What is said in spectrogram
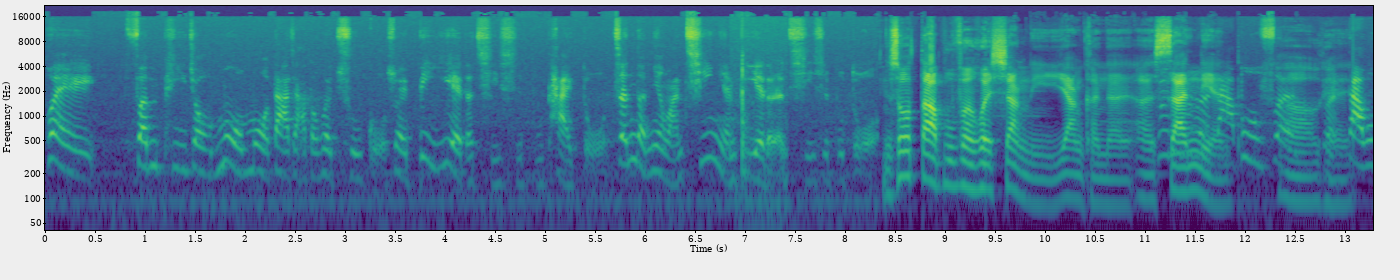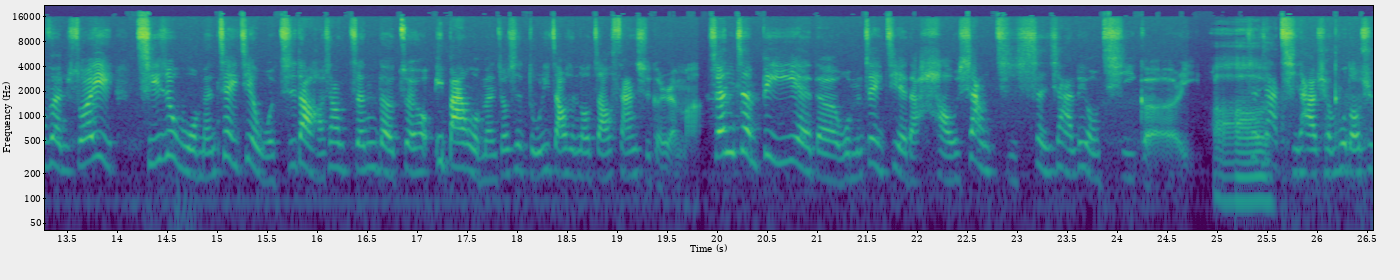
会。分批就默默大家都会出国，所以毕业的其实不太多。真的念完七年毕业的人其实不多。你说大部分会像你一样，可能呃三年。大部分、oh, okay. 对，大部分。所以其实我们这一届我知道，好像真的最后一般我们就是独立招生都招三十个人嘛，真正毕业的我们这一届的好像只剩下六七个而已。哦，剩下其他全部都去，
